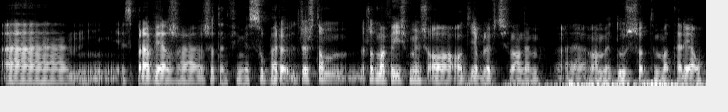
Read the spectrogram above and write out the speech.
e, sprawia, że, że ten film jest super. Zresztą rozmawialiśmy już o, o Diable Wcielonym, e, mamy dłuższy o tym materiał.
